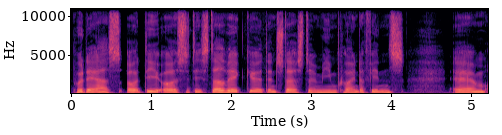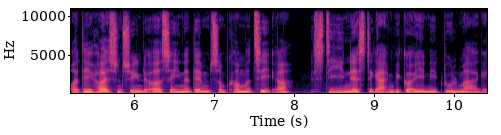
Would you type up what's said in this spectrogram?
på deres, og det er også det er stadigvæk øh, den største memecoin, der findes. Um, og det er højst sandsynligt også en af dem, som kommer til at stige næste gang, vi går ind i et bullmarked.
